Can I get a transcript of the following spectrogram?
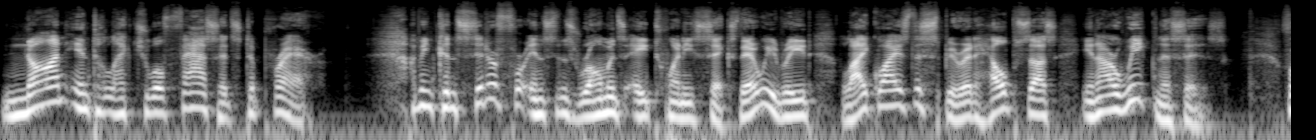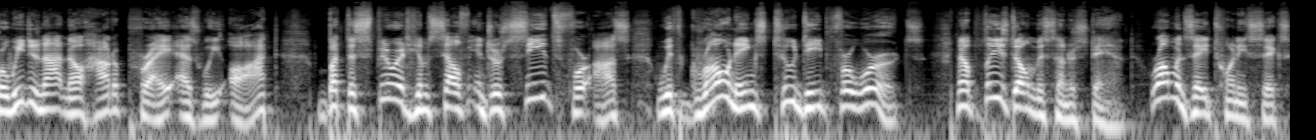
non intellectual facets to prayer. I mean, consider for instance Romans 8:26. There we read, "Likewise the Spirit helps us in our weaknesses." For we do not know how to pray as we ought, but the Spirit Himself intercedes for us with groanings too deep for words. Now please don't misunderstand. Romans 8:26,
